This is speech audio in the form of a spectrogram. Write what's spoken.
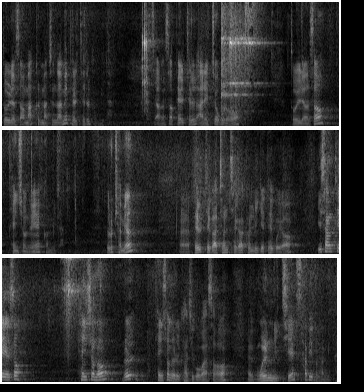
돌려서 마크를 맞춘 다음에 벨트를 겁니다. 자, 그래서 벨트를 아래쪽으로 돌려서 텐션에 겁니다. 이렇게 하면 벨트가 전체가 걸리게 되고요. 이 상태에서 텐셔너를 텐셔너를 가지고 와서 원 위치에 삽입을 합니다.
